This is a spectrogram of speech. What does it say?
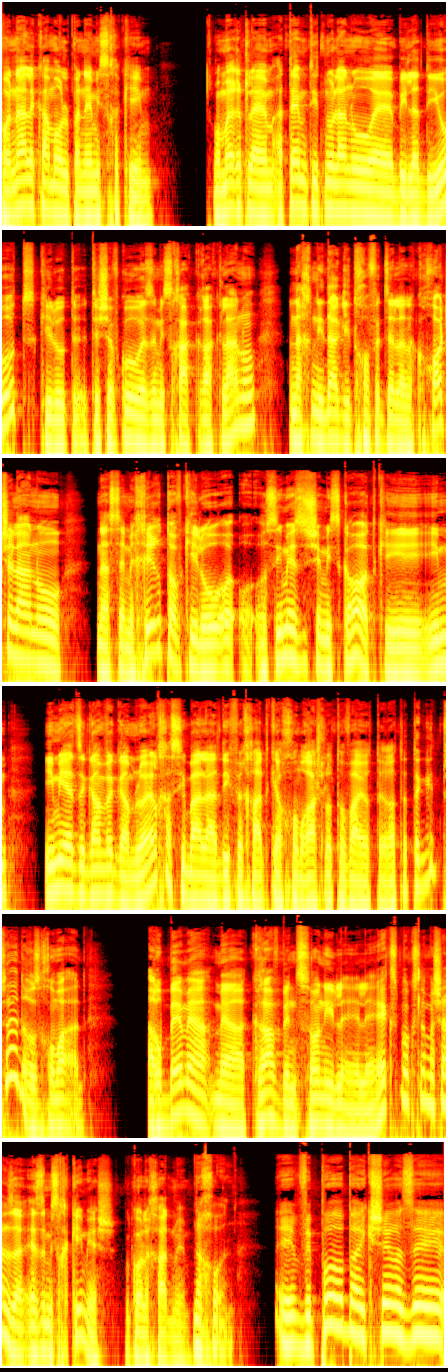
פונה לכמה אולפני משחקים, אומרת להם, אתם תיתנו לנו אה, בלעדיות, כאילו תשווקו איזה משחק רק לנו, אנחנו נדאג לדחוף את זה ללקוחות שלנו, נעשה מחיר טוב, כאילו עושים איזה שהם עסקאות, כי אם... אם יהיה את זה גם וגם, לא יהיה לך סיבה להעדיף אחד כי החומרה שלו טובה יותר, אתה תגיד, בסדר, זו חומרה... הרבה מה, מהקרב בין סוני לאקסבוקס למשל, זה איזה משחקים יש בכל אחד מהם. נכון. אה, ופה בהקשר הזה,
